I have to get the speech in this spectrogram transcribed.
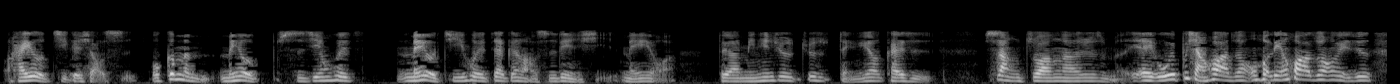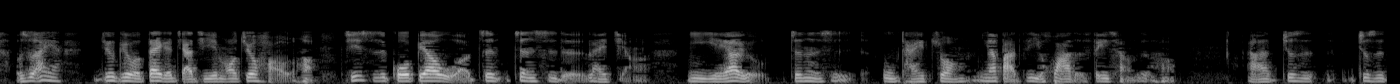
还有几个小时，我根本没有时间会没有机会再跟老师练习，没有啊？对啊，明天就就是等于要开始上妆啊，就是什么？哎，我也不想化妆，我连化妆我也就是我说，哎呀。就给我戴个假睫毛就好了哈。其实国标舞啊，正正式的来讲啊，你也要有真的是舞台妆，你要把自己画的非常的哈啊，就是就是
